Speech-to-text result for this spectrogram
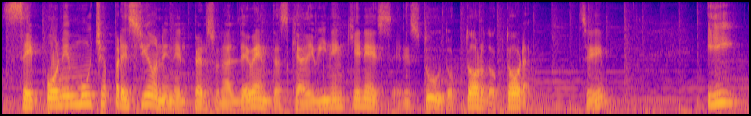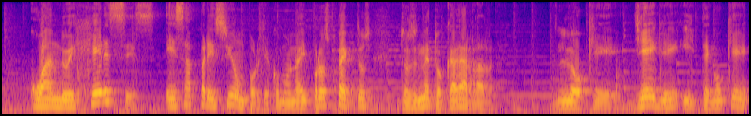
se pone mucha presión en el personal de ventas, que adivinen quién es, eres tú, doctor, doctora, ¿sí? Y cuando ejerces esa presión, porque como no hay prospectos, entonces me toca agarrar lo que llegue y tengo que,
